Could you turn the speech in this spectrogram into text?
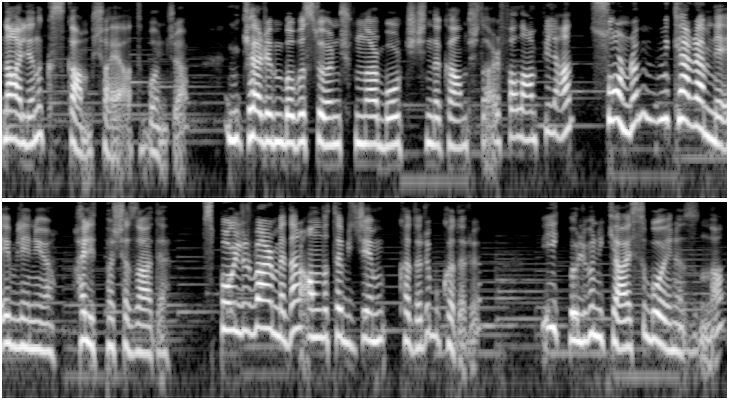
Nalan'ı kıskanmış hayatı boyunca. Mükerrem'in babası ölmüş bunlar borç içinde kalmışlar falan filan. Sonra Mükerrem'le evleniyor Halit Paşazade. Spoiler vermeden anlatabileceğim kadarı bu kadarı. İlk bölümün hikayesi bu en azından.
